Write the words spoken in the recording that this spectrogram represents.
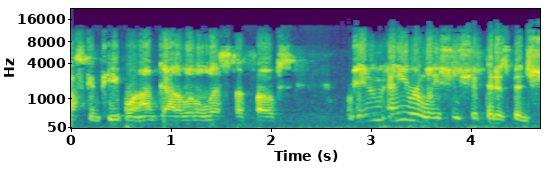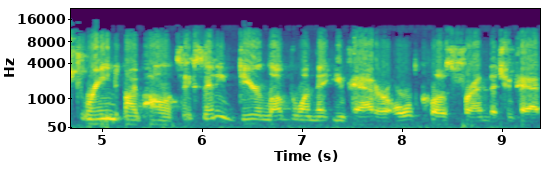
asking people, and I've got a little list of folks any relationship that has been strained by politics, any dear loved one that you've had or old close friend that you've had,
